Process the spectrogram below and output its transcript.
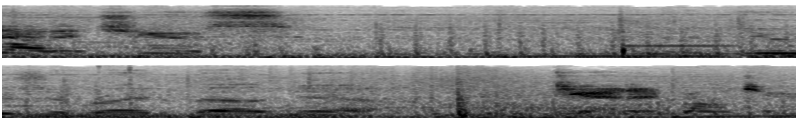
out of juice. Use it right about now. Get it. Roger.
